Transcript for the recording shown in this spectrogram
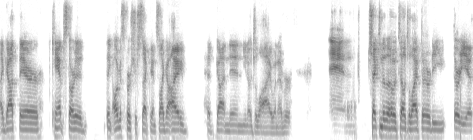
I got there. Camp started, I think August first or second. So I got, I had gotten in, you know, July, whenever, and checked into the hotel July 30, 30th.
